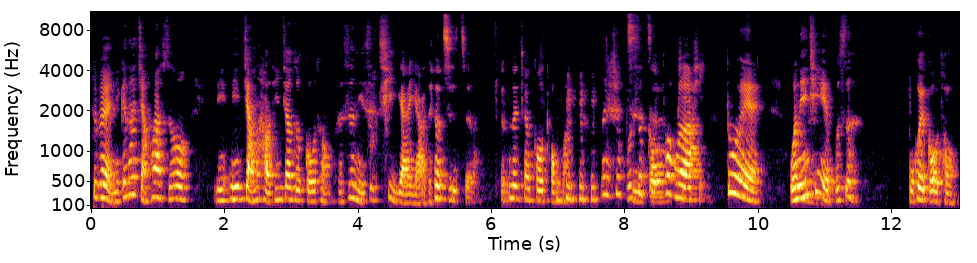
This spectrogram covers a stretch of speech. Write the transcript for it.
对不对？你跟他讲话的时候，你你讲的好听叫做沟通，可是你是气压压的指责。那叫沟通吗？那就不是沟通了啊。对，我年轻也不是不会沟通，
